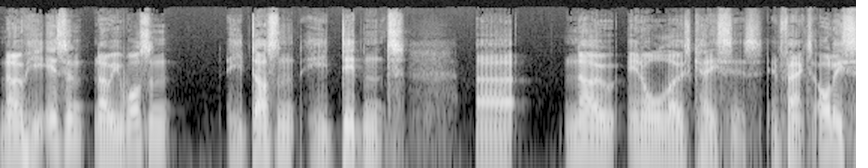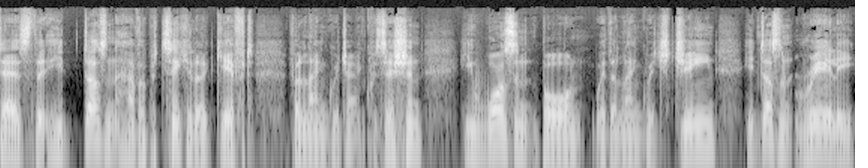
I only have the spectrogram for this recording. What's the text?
No, he isn't. No, he wasn't. He doesn't. He didn't. Uh, no in all those cases. In fact, Ollie says that he doesn't have a particular gift for language acquisition. He wasn't born with a language gene. He doesn't really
